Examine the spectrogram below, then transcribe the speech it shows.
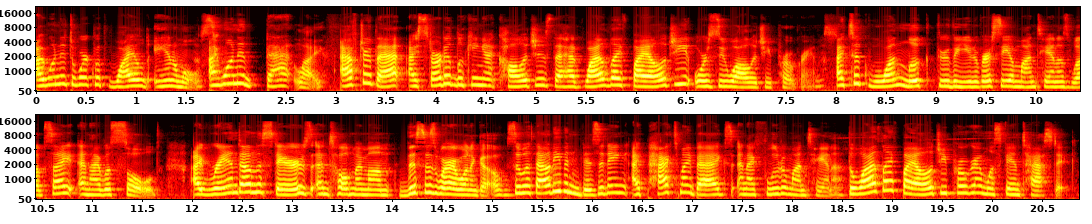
I wanted to work with wild animals. I wanted that life. After that, I started looking at colleges that had wildlife biology or zoology programs. I took one look through the University of Montana's website and I was sold. I ran down the stairs and told my mom, this is where I want to go. So without even visiting, I packed my bags and I flew to Montana. The wildlife biology program was fantastic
